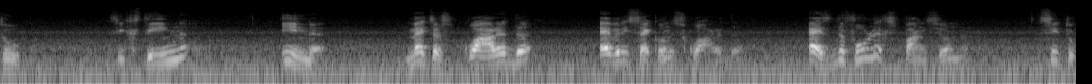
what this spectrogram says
to 16 in meters squared every second squared as the full expansion C2.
